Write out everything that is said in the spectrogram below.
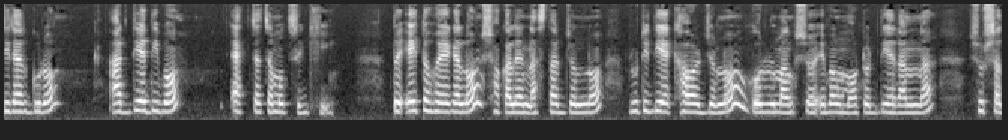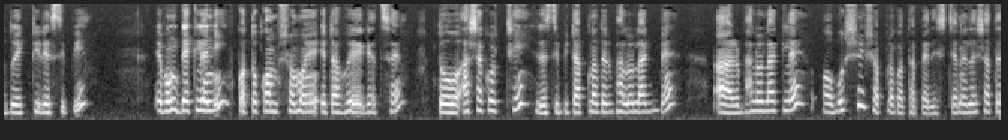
জিরার গুঁড়ো আর দিয়ে দিব এক চা চামচ ঘি। তো এই তো হয়ে গেল সকালের নাস্তার জন্য, রুটি দিয়ে খাওয়ার জন্য, গরুর মাংস এবং মটর দিয়ে রান্না সুস্বাদু একটি রেসিপি এবং দেখলেনই কত কম সময়ে এটা হয়ে গেছে। তো আশা করছি রেসিপিটা আপনাদের ভালো লাগবে। আর ভালো লাগলে অবশ্যই স্বপ্নকথা প্যারিস চ্যানেলের সাথে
